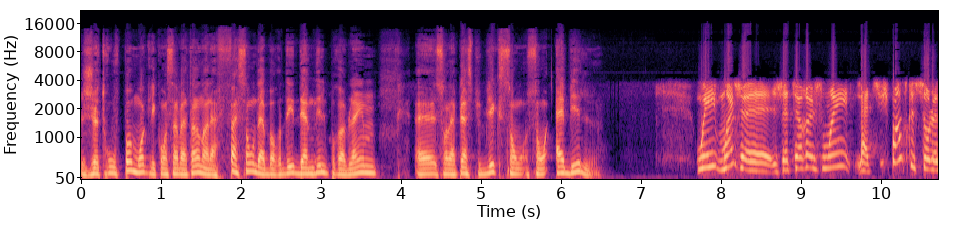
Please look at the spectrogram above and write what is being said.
Je trouve pas, moi, que les conservateurs, dans la façon d'aborder, d'amener le problème euh, sur la place publique, sont, sont habiles. Oui, moi, je, je te rejoins là-dessus. Je pense que sur le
